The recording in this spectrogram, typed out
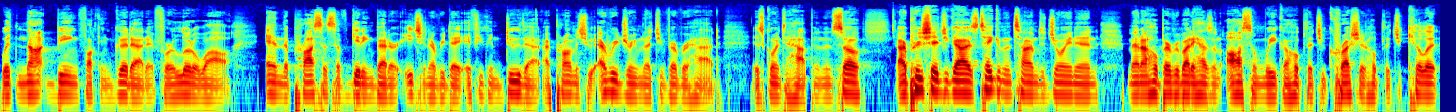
with not being fucking good at it for a little while and the process of getting better each and every day. If you can do that, I promise you, every dream that you've ever had is going to happen. And so I appreciate you guys taking the time to join in. Man, I hope everybody has an awesome week. I hope that you crush it, hope that you kill it,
